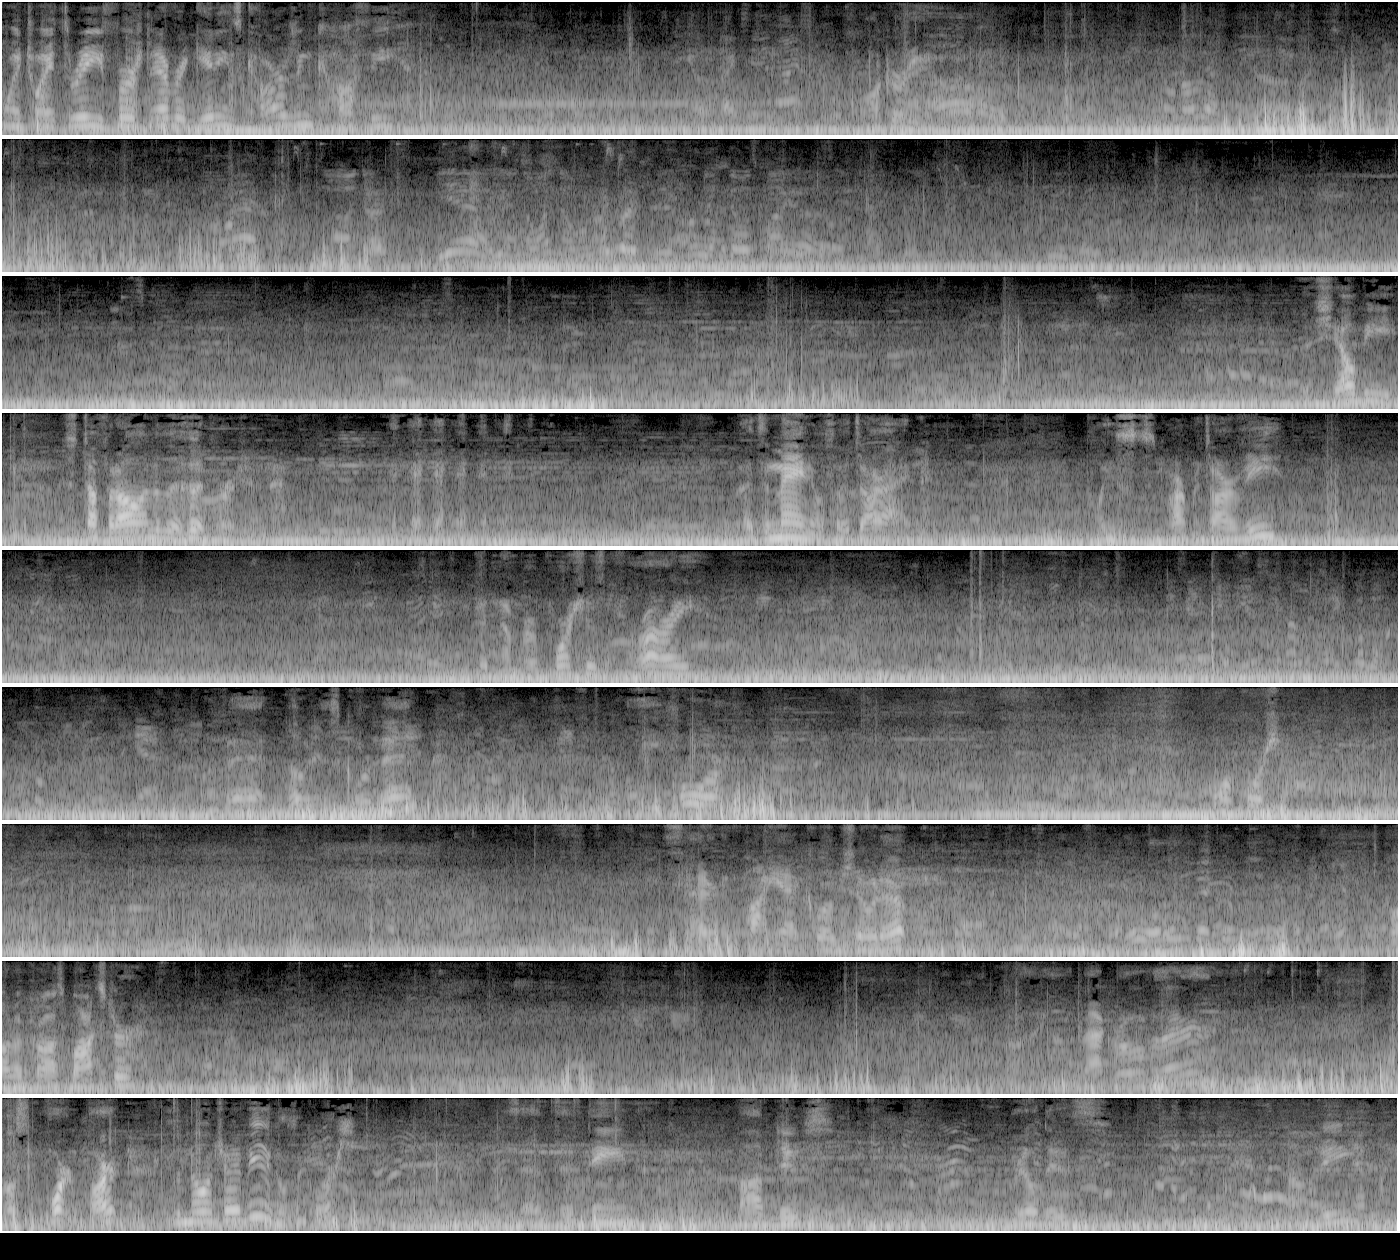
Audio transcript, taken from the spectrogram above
2023 first ever Giddings Cars and Coffee. Walk around. Shelby stuff it all under the hood version. it's a manual, so it's all right. Police Department's RV. Good number of Porsches, a Ferrari. Corvette, Lotus, Corvette, Porsche. Saturday Pontiac Club showed up. Autocross Boxster. The back row over there. Most important part, the military vehicles, of course. 715, Bob Deuce, Real Humvee,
